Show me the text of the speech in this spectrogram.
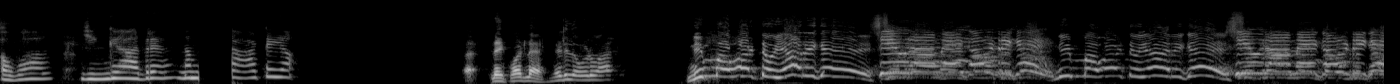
ಅವ್ವ ಹಿಂಗೆ ಆದ್ರೆ ನಮ್ ಆಟೆಯ? ಲೈಕ್ ಕೊಡ್ಲೆ ನಡಿಲ ಓಡುವ. ನಿಮ್ಮ ಓಟು ಯಾರಿಗೆ? ಶಿವರಾಮೇಗೌಡ್ರಿಗೆ ನಿಮ್ಮ ಓಟು ಯಾರಿಗೆ? ಶಿವರಾಮೇಗೌಡ್ರಿಗೆ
